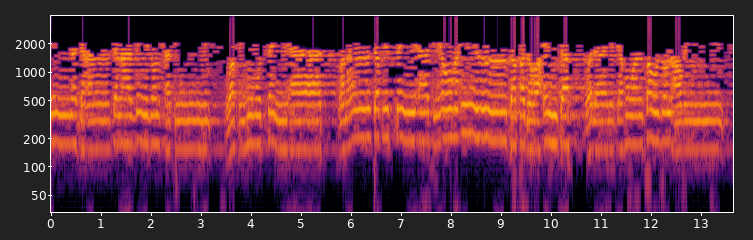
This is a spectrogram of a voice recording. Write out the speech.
إنك أنت العزيز الحكيم. وقهم السيئات ومن تق السيئات يومئذ فقد رحمته. وذلك هو الفوز العظيم.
